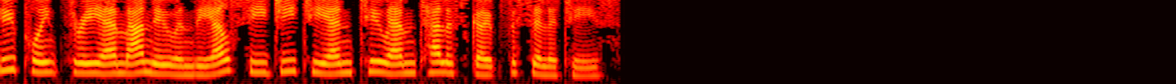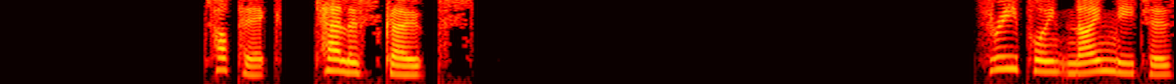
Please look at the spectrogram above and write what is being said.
2.3M ANU and the LCGTN 2M telescope facilities. Telescopes 3.9 meters,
